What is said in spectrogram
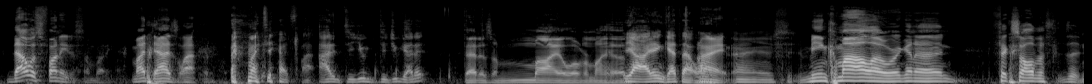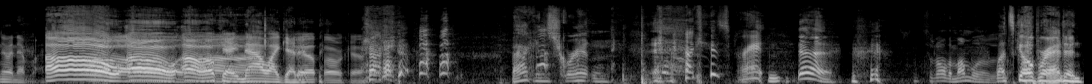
that was funny to somebody. My dad's laughing. my dad's. Like, I, did you did you get it? that is a mile over my head. Yeah, I didn't get that All one. right, uh, me and Kamala, we're gonna fix all the. Th- no, never mind. Oh, oh, oh. Okay, now I get it. Yep. Okay. Back in Scranton. I get Scranton. yeah, that's what all the mumbling was. Let's go, Brandon.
